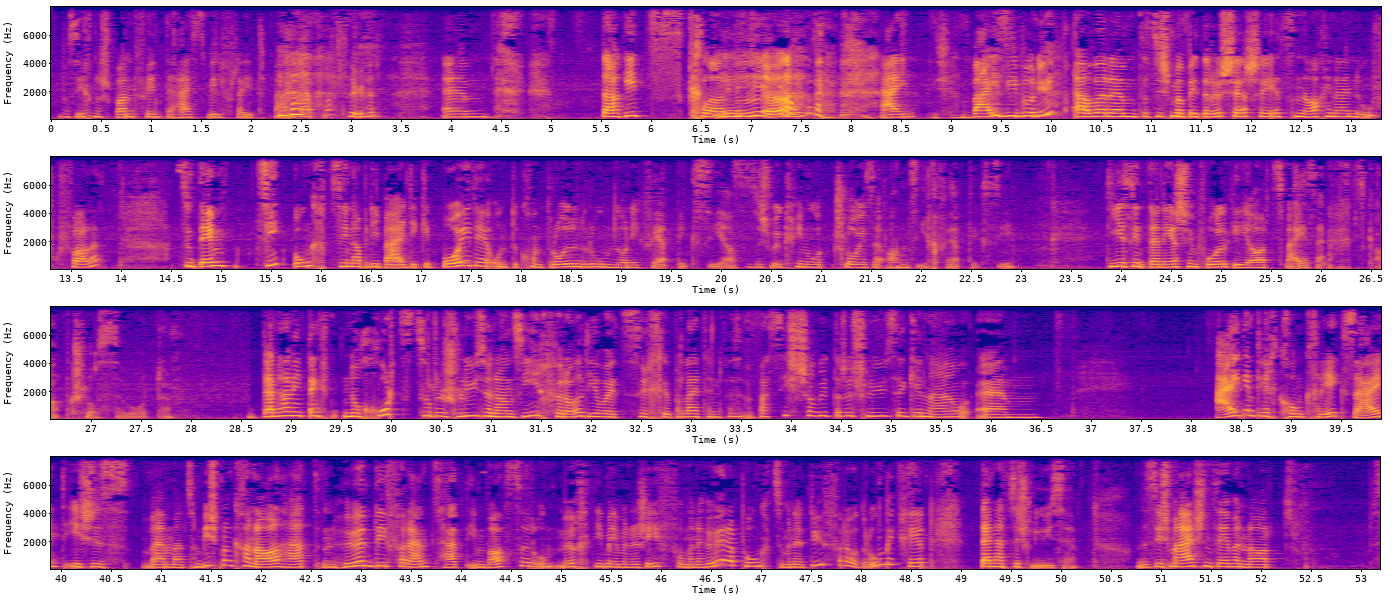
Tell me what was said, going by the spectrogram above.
Was ich noch spannend finde, der heißt Wilfried Baumgartner. ähm, da gibt es klare Beziehungen, ja. oder? Nein, ich weiss ich von nicht, aber ähm, das ist mir bei der Recherche jetzt im Nachhinein noch aufgefallen. Zu dem Zeitpunkt sind aber die beiden Gebäude und der Kontrollraum noch nicht fertig gewesen. Also es ist wirklich nur die Schleuse an sich fertig gewesen. Die sind dann erst im Folgejahr 62 abgeschlossen worden. Dann habe ich gedacht, noch kurz zu der Schleuse an sich, für all die, die jetzt sich überlegt haben, was, was ist schon wieder eine Schleuse genau? Ähm, eigentlich konkret gesagt ist es, wenn man zum Beispiel einen Kanal hat, eine Höhendifferenz hat im Wasser und möchte mit einem Schiff von einem höheren Punkt zu einem tieferen oder umgekehrt, dann hat es eine Schleuse. Und das ist meistens eben eine Art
